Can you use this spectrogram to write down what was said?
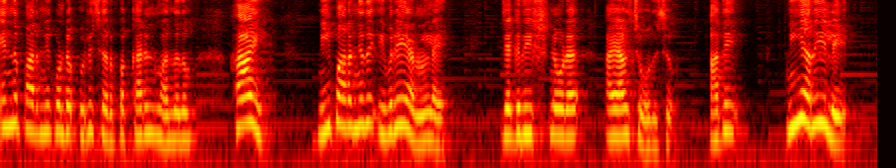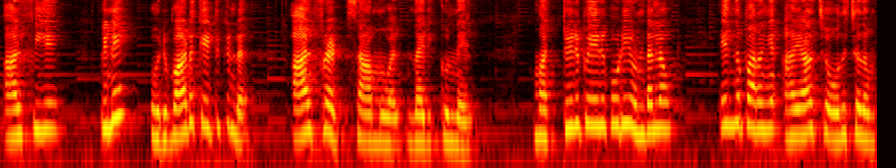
എന്ന് പറഞ്ഞുകൊണ്ട് ഒരു ചെറുപ്പക്കാരൻ വന്നതും ഹായ് നീ പറഞ്ഞത് ഇവരെയാണല്ലേ? ജഗദീഷിനോട് അയാൾ ചോദിച്ചു. അതെ നീ അറിയില്ലേ ആൽഫിയെ? പിന്നെ ഒരുപാട് കേട്ടിട്ടുണ്ട്. Alfred Samuel Narikkunnel. മറ്റൊരു പേര് കൂടി ഉണ്ടല്ലോ എന്ന് പറഞ്ഞ് അയാൾ ചോദിച്ചതും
